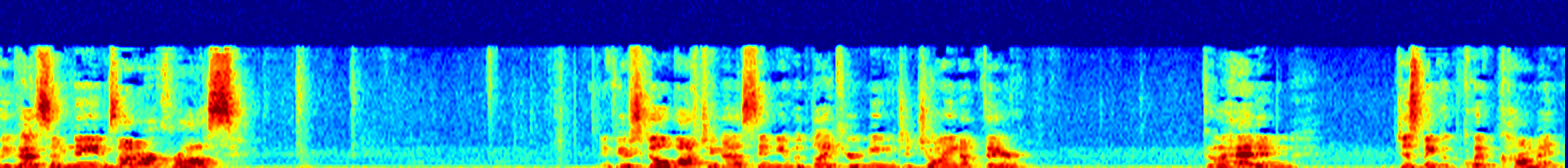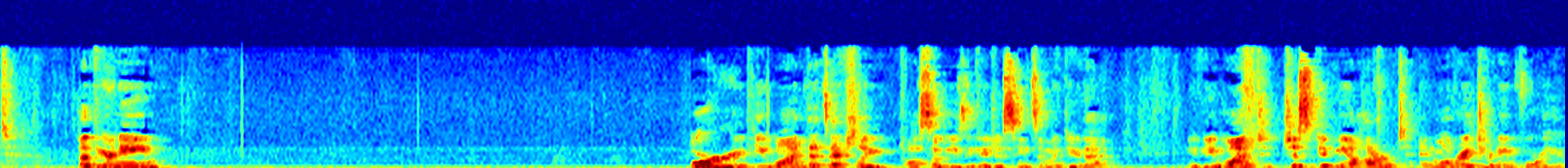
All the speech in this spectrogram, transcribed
We've got some names on our cross. If you're still watching us and you would like your name to join up there, go ahead and just make a quick comment of your name. Or if you want, that's actually also easy. I just seen someone do that. If you want, just give me a heart and we'll write your name for you.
